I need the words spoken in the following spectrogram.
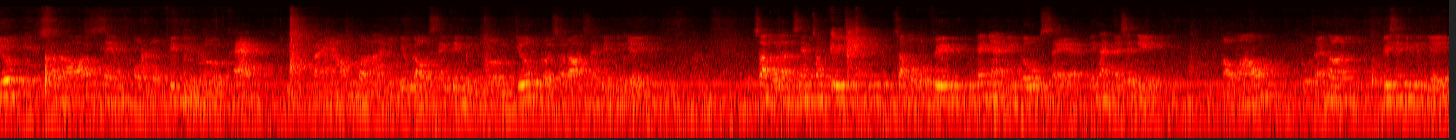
trước, sau đó xem một bộ phim bình thường khác. Và nhóm còn lại được yêu cầu xem phim bình thường trước, rồi sau đó xem phim kinh dị. Sau mỗi lần xem xong phim, sau một bộ phim, các nhà nghiên cứu sẽ tiến hành lấy xét nghiệm. Mẫu máu cụ thể hơn. Khi xem phim kinh dị,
